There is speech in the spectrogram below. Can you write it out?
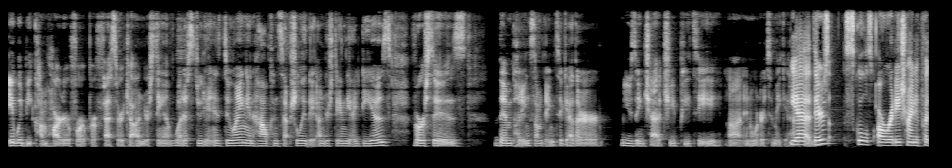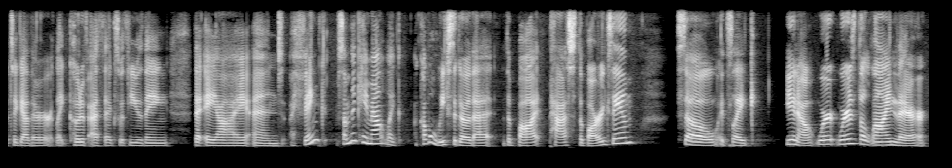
it would become harder for a professor to understand what a student is doing and how conceptually they understand the ideas versus them putting something together using chat gpt uh, in order to make it happen. yeah there's schools already trying to put together like code of ethics with using the ai and i think something came out like a couple weeks ago that the bot passed the bar exam. So it's like, you know, where where's the line there?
